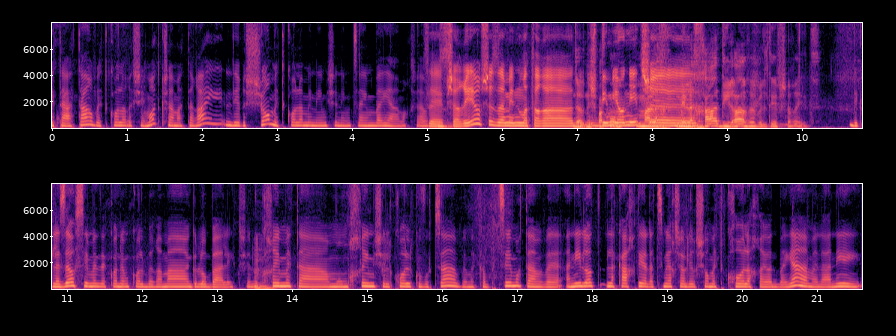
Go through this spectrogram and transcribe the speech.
את האתר ואת כל הרשימות, כשהמטרה היא לרשום את כל המינים שנמצאים בים. עכשיו, זה אפשרי, או שזה מין מטרה זה עוד נשמע כמו דמיונית ש... מלאכ- מלאכה אדירה ובלתי אפשרית. בגלל זה עושים את זה קודם כל ברמה גלובלית, שלוקחים את המומחים של כל קבוצה ומקבצים אותם, ואני לא לקחתי על עצמי עכשיו לרשום את כל החיות בים, אלא אני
